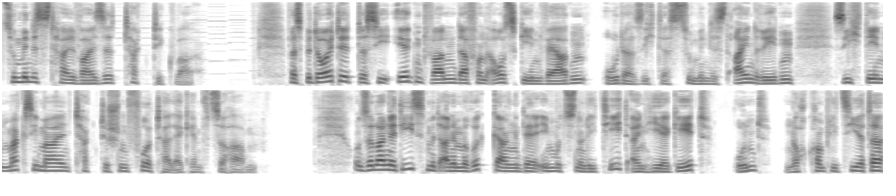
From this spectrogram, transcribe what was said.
zumindest teilweise Taktik war was bedeutet, dass sie irgendwann davon ausgehen werden, oder sich das zumindest einreden, sich den maximalen taktischen Vorteil erkämpft zu haben. Und solange dies mit einem Rückgang der Emotionalität einhergeht, und, noch komplizierter,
